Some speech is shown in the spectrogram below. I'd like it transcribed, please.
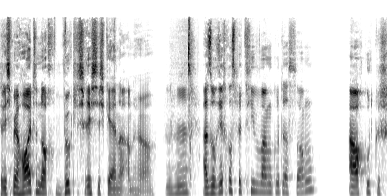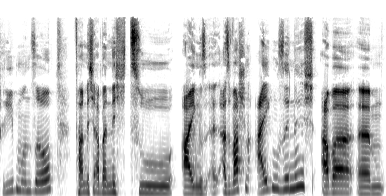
den ich mir heute noch wirklich richtig gerne anhöre. Mhm. Also Retrospektive war ein guter Song, auch gut geschrieben und so, fand ich aber nicht zu eigen, also war schon eigensinnig, aber ähm,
